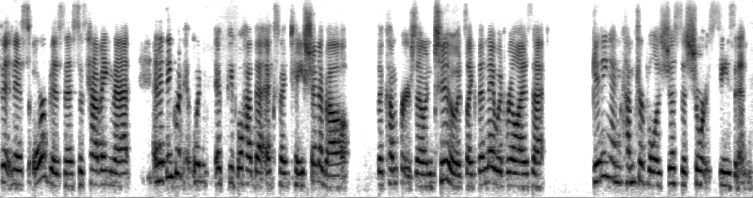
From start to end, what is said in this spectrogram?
fitness or business is having that. And i think when when if people have that expectation about the comfort zone too it's like then they would realize that getting uncomfortable is just a short season.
